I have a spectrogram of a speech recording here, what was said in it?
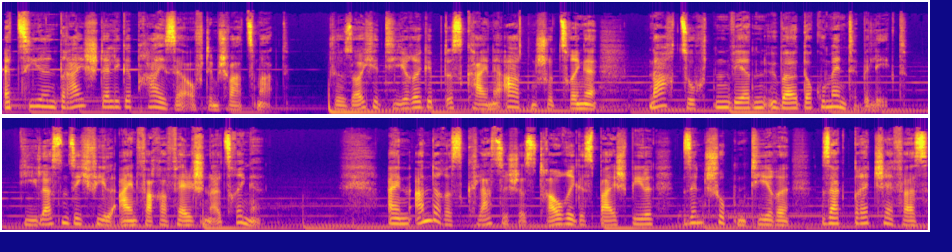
erzielen dreistellige Preise auf dem Schwarzmarkt. Für solche Tiere gibt es keine Artenschutzringe. Nachzuchten werden über Dokumente belegt. Die lassen sich viel einfacher fälschen als Ringe. Ein anderes klassisches trauriges Beispiel sind Schuppentiere, sagt Brett Schäffers,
